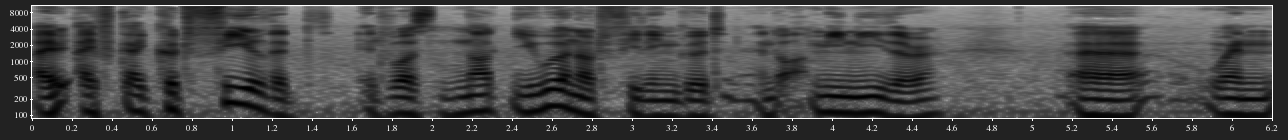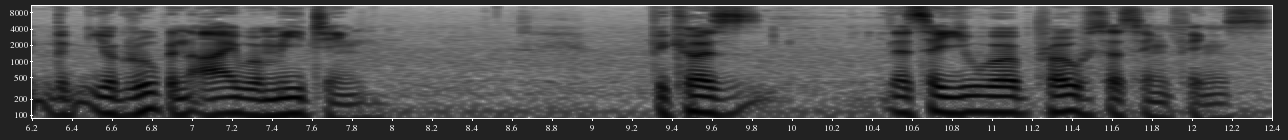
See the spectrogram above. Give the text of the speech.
I, I, I could feel that it was not you were not feeling good, and me neither, uh, when the, your group and I were meeting because let's say you were processing things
